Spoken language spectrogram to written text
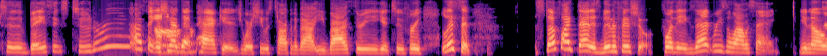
to basics tutoring. I think she had that uh-huh. package where she was talking about you buy three, you get two free. Listen, stuff like that is beneficial for the exact reason why I was saying, you know,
